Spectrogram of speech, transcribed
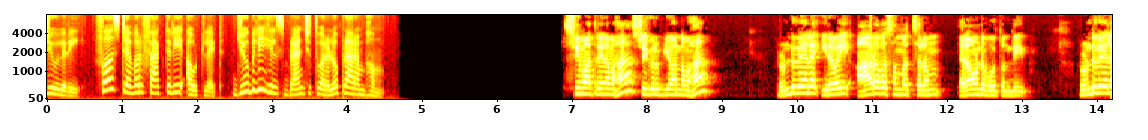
jewellery first ever factory outlet Jubilee Hills branch త్వరలో ప్రారంభం. శ్రీమాత్రే నమ శ్రీ గురుభ్యో నమ. రెండు వేల ఇరవై ఆరవ సంవత్సరం ఎలా ఉండబోతుంది? రెండు వేల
